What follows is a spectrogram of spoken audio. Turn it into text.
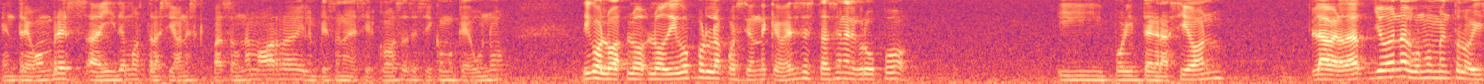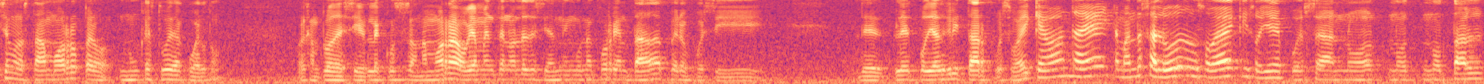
entre hombres hay demostraciones que pasa una morra y le empiezan a decir cosas, así como que uno, digo, lo, lo, lo digo por la cuestión de que a veces estás en el grupo y por integración, la verdad yo en algún momento lo hice cuando estaba morro, pero nunca estuve de acuerdo. Por ejemplo, decirle cosas a una morra, obviamente no les decían ninguna corrientada, pero pues sí les, podías gritar, pues, oye, ¿qué onda? Ey, te manda saludos, o X, oye, pues, o sea, no, no, no tal,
